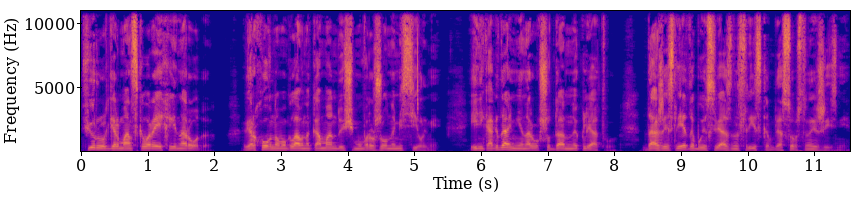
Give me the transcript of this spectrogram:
фюреру германского рейха и народа, верховному главнокомандующему вооруженными силами, и никогда не нарушу данную клятву, даже если это будет связано с риском для собственной жизни».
